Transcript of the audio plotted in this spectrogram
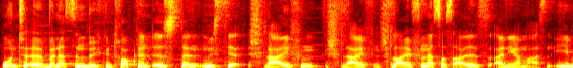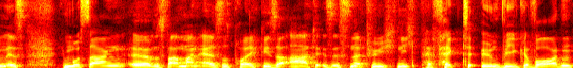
Und äh, wenn das dann wirklich getrocknet ist, dann müsst ihr schleifen, schleifen, schleifen, dass das alles einigermaßen eben ist. Ich muss sagen, äh, das war mein erstes Projekt dieser Art. Es ist natürlich nicht perfekt irgendwie geworden,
